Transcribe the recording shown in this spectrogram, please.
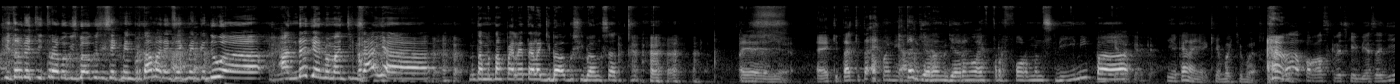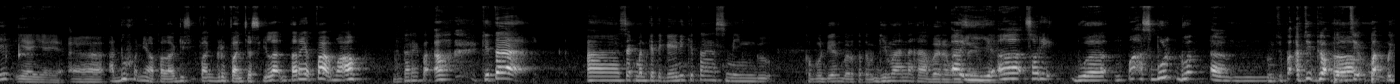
Kita udah citra bagus-bagus di segmen pertama dan segmen kedua. Anda jangan memancing saya. Mentang-mentang peletnya lagi bagus sih bangsat. Ayo, ayo, ayo. Eh kita kita eh, Apa nih, kita apa jarang-jarang live performance di ini, Pak. oke, oke. Iya kan ya, coba coba. Gua vokal scratch kayak biasa aja ya. Iya, iya, iya. Eh, aduh, ini apa lagi sih, Pak? Grup Pancasila. Ntar ya, Pak, maaf. Bentar ya Pak. Oh, kita eh, segmen ketiga ini kita seminggu kemudian baru ketemu. Gimana kabar Eh, Mas Emi? iya, eh, sorry. Dua, ma, sebul, dua, eh, aduh, Pak, Eh, Pak, Pak.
